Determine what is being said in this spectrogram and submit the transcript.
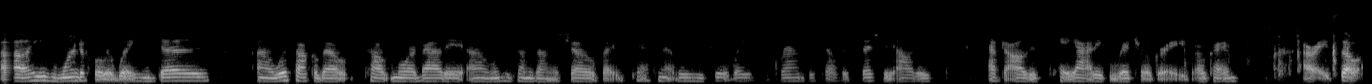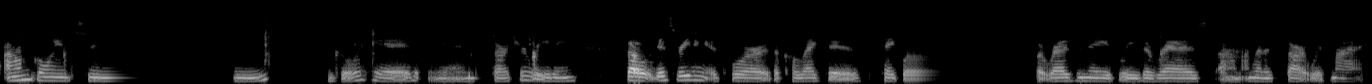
Uh, he's wonderful at what he does. Uh, we'll talk about talk more about it um, when he comes on the show. But definitely good ways to ground yourself, especially all this after all this chaotic retrograde. Okay. All right. So I'm going to go ahead and start your reading. So this reading is for the collective. Take what, what resonates, leave the rest. Um, I'm going to start with my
